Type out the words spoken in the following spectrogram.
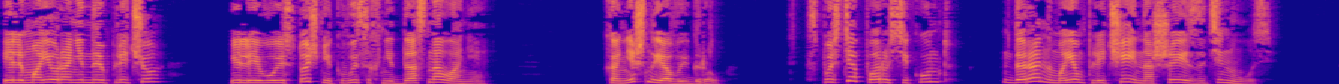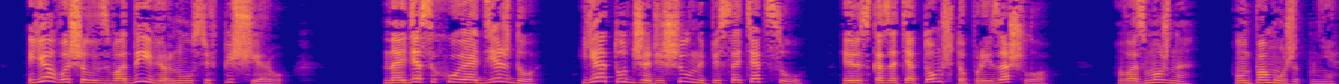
Или мое раненое плечо, или его источник высохнет до основания. Конечно, я выиграл. Спустя пару секунд дыра на моем плече и на шее затянулась. Я вышел из воды и вернулся в пещеру. Найдя сухую одежду, я тут же решил написать отцу и рассказать о том, что произошло. Возможно, он поможет мне.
